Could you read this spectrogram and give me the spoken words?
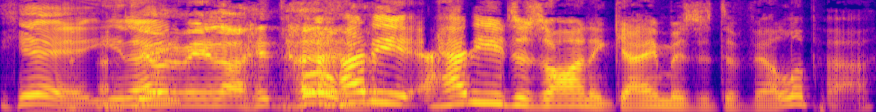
yeah, you You know. know what I mean? Like, Well, how do you how do you design a game as a developer?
